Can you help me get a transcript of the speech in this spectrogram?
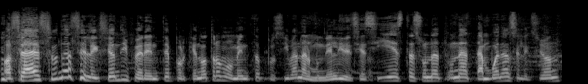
O sea, es una selección diferente porque en otro momento pues iban al Mundial y decía, sí, esta es una, una tan buena selección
